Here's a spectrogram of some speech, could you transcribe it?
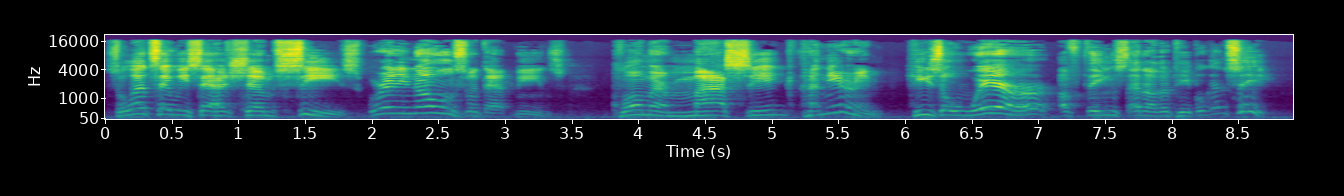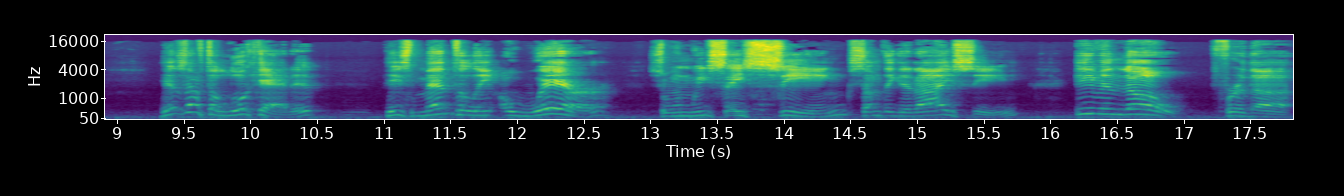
So let's say we say Hashem sees. We already knows what that means. Klomer Masig Hanirim. He's aware of things that other people can see. He doesn't have to look at it. He's mentally aware. So when we say seeing, something that I see, even though for the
